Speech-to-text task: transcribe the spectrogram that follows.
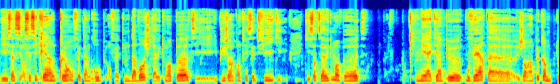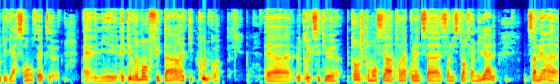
et ça s'est créé un clan en fait un groupe. En fait d'abord j'étais avec mon pote et, puis j'ai rencontré cette fille qui qui avec mon pote. Mais elle a été un peu ouverte à, genre un peu comme tous les garçons en fait. Elle, elle était vraiment fêtard elle était cool quoi. Euh, le truc c'est que quand je commençais à apprendre à connaître sa son histoire familiale sa mère a,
